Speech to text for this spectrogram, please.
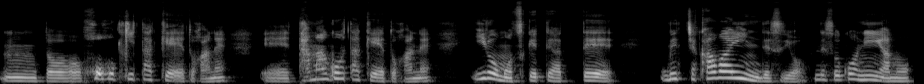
うんと、ほうき竹とかね、えー、卵竹とかね、色もつけてあって、めっちゃ可愛いんですよ。で、そこに、あの、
